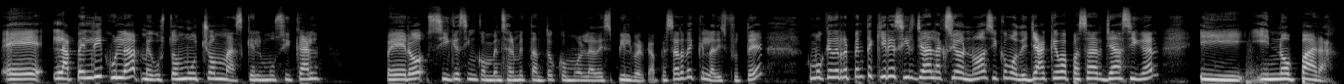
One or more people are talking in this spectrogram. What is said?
Eh, la película me gustó mucho más que el musical, pero sigue sin convencerme tanto como la de Spielberg. A pesar de que la disfruté, como que de repente quieres ir ya a la acción, ¿no? Así como de ya, ¿qué va a pasar? Ya sigan y, y no para.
